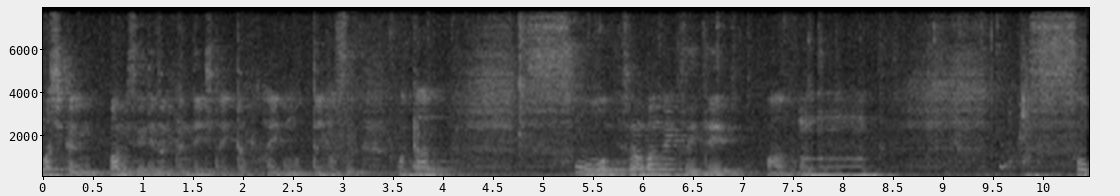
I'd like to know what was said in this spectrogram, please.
まあ、しっかり、まあ、見据えて取り組んでいきたいと、はい、思っています。また、そうですね、番組については、うん、そう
